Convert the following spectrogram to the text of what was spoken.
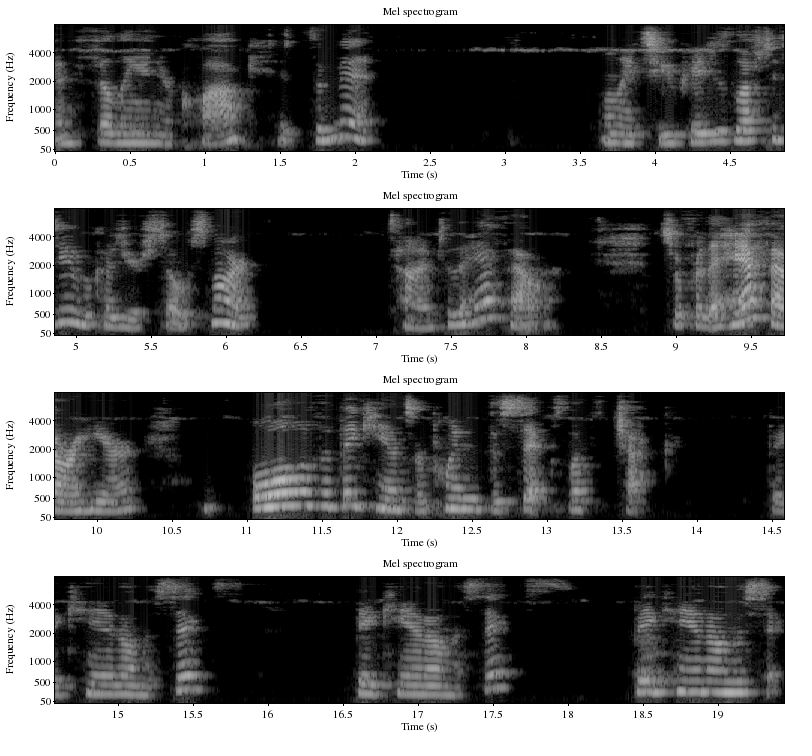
and filling in your clock, hit submit. Only two pages left to do because you're so smart. Time to the half hour. So for the half hour here, all of the big hands are pointed to 6. Let's check. Big hand on the 6, big hand on the six, big hand on the six.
